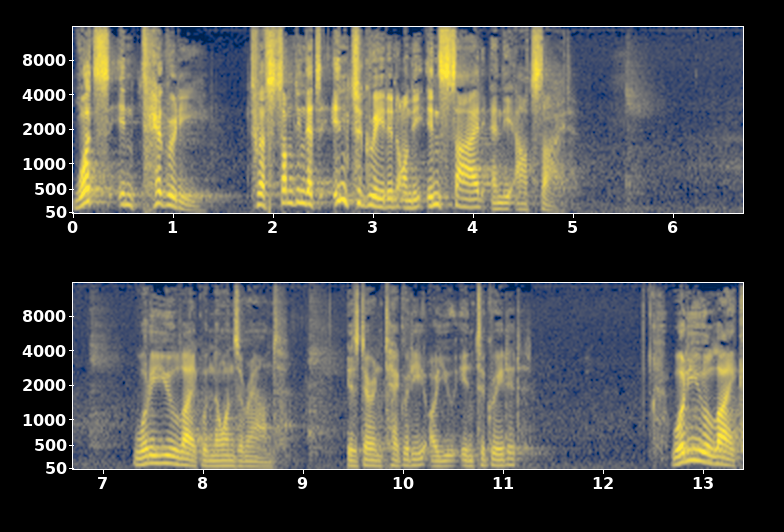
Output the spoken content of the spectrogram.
What's integrity? To have something that's integrated on the inside and the outside. What are you like when no one's around? Is there integrity? Are you integrated? What do you like?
